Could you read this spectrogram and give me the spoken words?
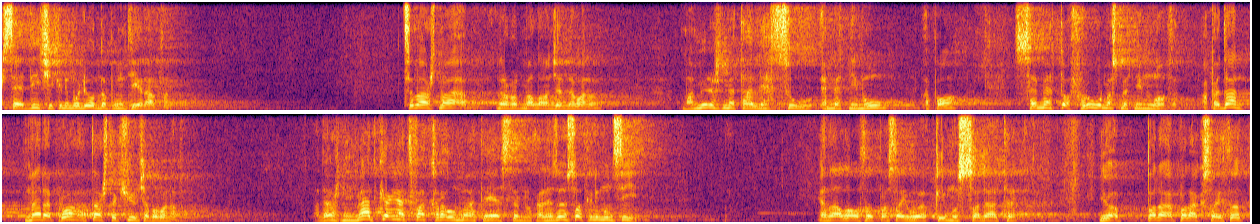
pse e di që keni mu lodhë në punë tjera apo. Cila është më në raport me Allahun xhele ve ala? Më mirë është me ta lehtësu e me të ndihmu, apo se me të ofru mos me të ndihmu atë. A po don? Merre pra, tash të kqyr ça po bën atë. Pra asht nimet kah thotë fakrau ma tejessere minel Kuran. Lexoni sa t'keni mundësi. Edhe Allahu thot pastaj ue ekimu salate. Jo, para, para kësaj thot,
